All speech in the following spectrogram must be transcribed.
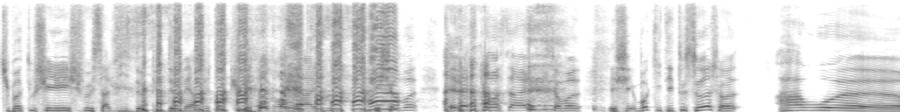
Tu m'as touché les cheveux, sale fils de pute de merde. Je vais t'enculer ta grand-mère et tout. Et je là, je commence à rire. Je suis en mode. moi qui étais tout sourire, je suis en mode. Ah ouais,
